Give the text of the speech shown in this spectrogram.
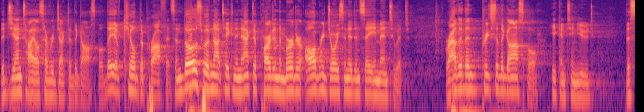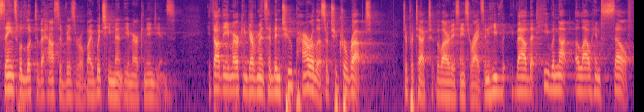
The Gentiles have rejected the gospel. They have killed the prophets. And those who have not taken an active part in the murder all rejoice in it and say amen to it. Rather than preach to the gospel, he continued, the saints would look to the house of Israel, by which he meant the American Indians. He thought the American governments had been too powerless or too corrupt to protect the Latter day Saints' rights, and he vowed that he would not allow himself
